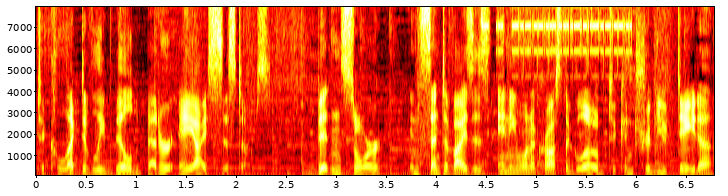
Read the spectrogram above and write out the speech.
to collectively build better AI systems. Bittensor incentivizes anyone across the globe to contribute data,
